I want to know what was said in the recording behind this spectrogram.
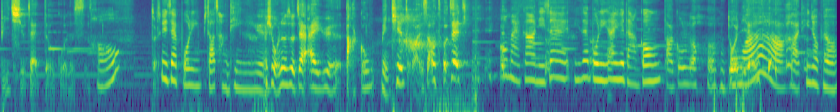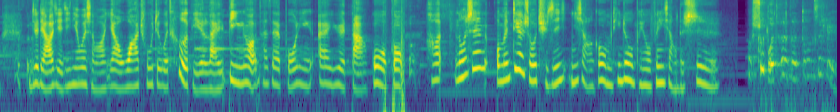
比起在德国的时候。哦，对所以在柏林比较常听音乐而。且我那时候在爱乐打工，每天晚上都在听，Oh my god！你在你在柏林爱乐打工？打工了很很多年。哇，好，听众朋友，你就了解今天为什么要挖出这位特别来宾哦。他在柏林爱乐打过工。好，农生，我们第二首曲子，你想要跟我们听众朋友分享的是舒伯特的《冬之旅》，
